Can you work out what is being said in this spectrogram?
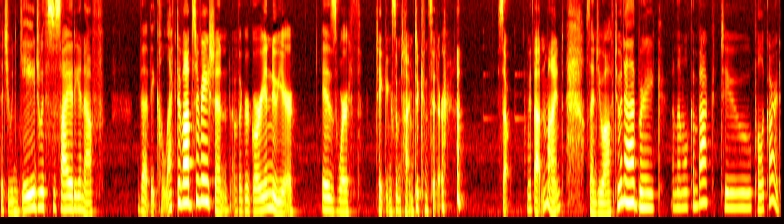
that you engage with society enough that the collective observation of the Gregorian New Year is worth taking some time to consider. so, with that in mind, I'll send you off to an ad break. and then we'll come back to pull a card.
